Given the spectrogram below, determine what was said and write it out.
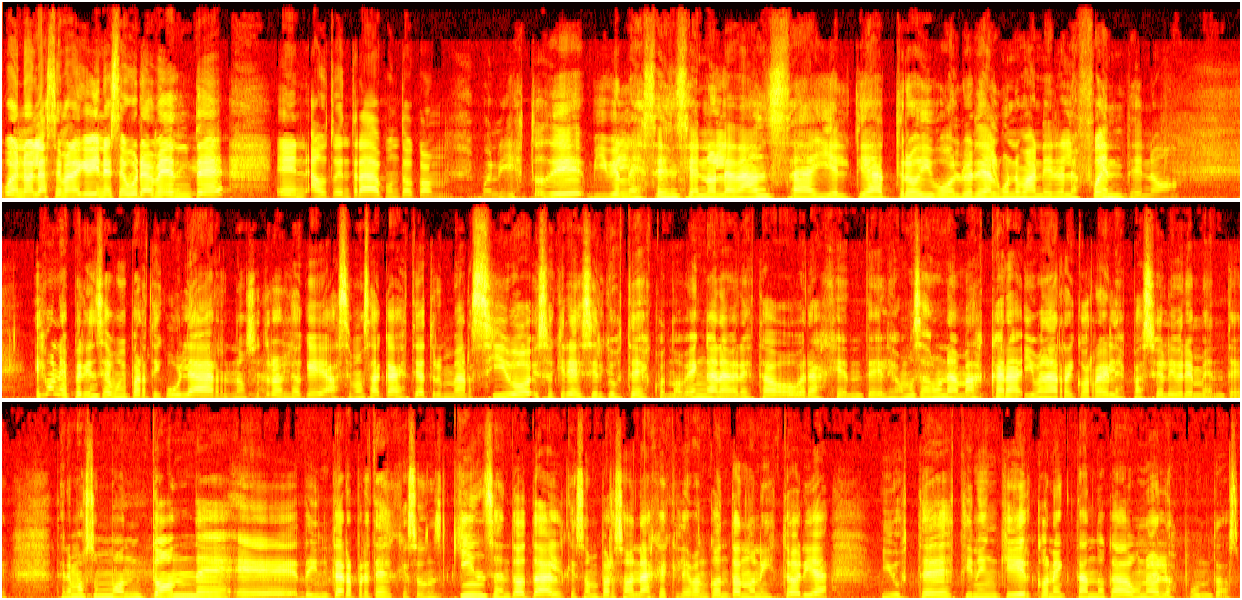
bueno, la semana que viene seguramente en autoentrada.com. Bueno, y esto de vivir la esencia, ¿no? La danza y el teatro y volver de alguna manera a la fuente, ¿no? Es una experiencia muy particular. Nosotros lo que hacemos acá es teatro inmersivo. Eso quiere decir que ustedes cuando vengan a ver esta obra, gente, les vamos a dar una máscara y van a recorrer el espacio libremente. Tenemos un montón de, eh, de intérpretes, que son 15 en total, que son personajes que le van contando una historia y ustedes tienen que ir conectando cada uno de los puntos.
